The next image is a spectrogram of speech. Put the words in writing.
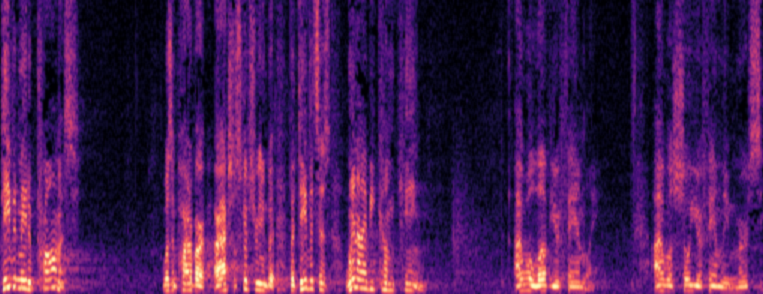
David made a promise. It wasn't part of our, our actual scripture reading, but, but David says, When I become king, I will love your family. I will show your family mercy,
